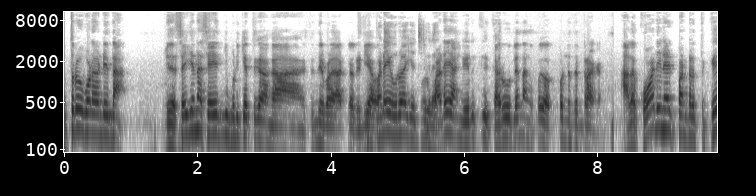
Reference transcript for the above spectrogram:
உத்தரவு போட வேண்டியதுதான். இதை செய்யணும் செஞ்சு முடிக்கிறதுக்கு அங்க செந்தில் பாலாஜி ஆட்கள் ரெடியா படையை உருவாக்கி ஒரு வச்சிருக்கிறார் படை அங்க இருக்கு. கரூர்ல இருந்து அங்க போய் ஒர்க் பண்ணுதுன்றாங்க. அதை கோஆர்டினேட் பண்றதுக்கு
